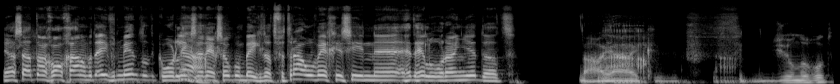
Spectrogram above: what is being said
Ja, zou het dan gewoon gaan om het evenement? Want ik hoor links Ja. en rechts ook een beetje dat vertrouwen weg is in eh, het hele oranje. Dat... Nou ja, Nou, ik vind het bijzonder goed.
